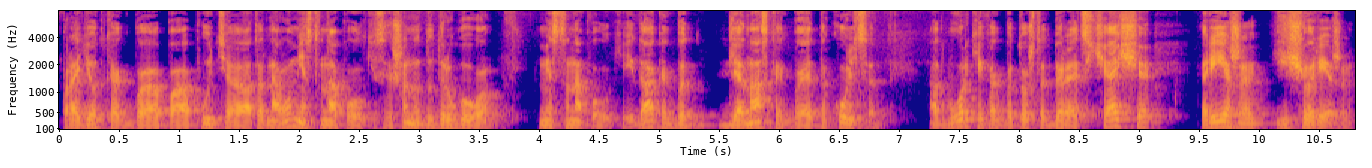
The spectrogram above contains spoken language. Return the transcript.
пройдет как бы по пути от одного места на полке совершенно до другого места на полке. И да, как бы для нас как бы это кольца отборки, как бы то, что отбирается чаще, реже, еще реже.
